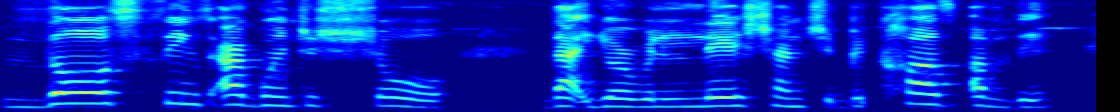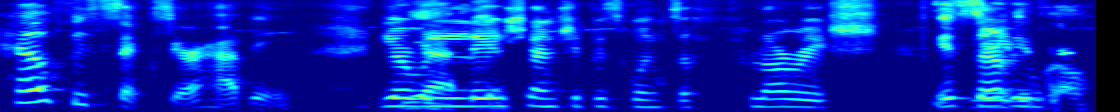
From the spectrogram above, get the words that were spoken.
Those things are going to show that your relationship, because of the healthy sex you're having, your yes. relationship is going to flourish. It certainly will.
